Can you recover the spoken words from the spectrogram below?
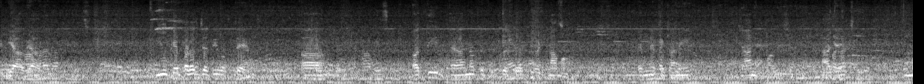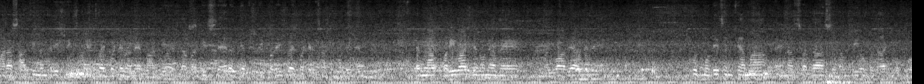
ઇન્ડિયા આવ્યા હતા. યુકે પરત જતી વખતે આ અતિ ભયાનક દુઃખદ ઘટનામાં એમને પોતાની જાન ગુમાવી છે. આજે હું મારા સાથી મંત્રી શ્રી સુરેશભાઈ પટેલ અને ભારતીય જનતા પાર્ટી શહેર અધ્યક્ષ શ્રી પરેશભાઈ પટેલ સાથે મળીને તેમના પરિવારજનોને અમે મળવા આવ્યા હતા ખૂબ મોટી સંખ્યામાં એમના સગા, સંબંધીઓ બધા જ લોકો,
